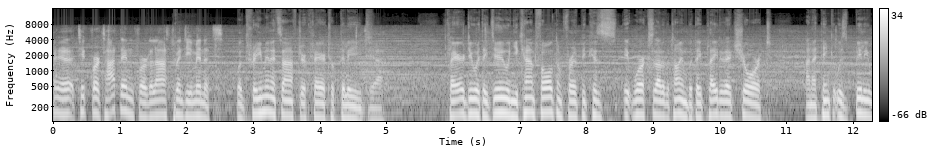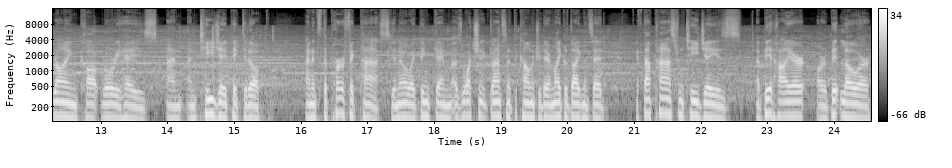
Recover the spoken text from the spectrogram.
kind of tit for tat then for the last 20 minutes. Well, three minutes after Clare took the lead, Yeah. Clare do what they do, and you can't fault them for it because it works a lot of the time. But they played it out short, and I think it was Billy Ryan caught Rory Hayes, and, and TJ picked it up, and it's the perfect pass. You know, I think um, I was watching it, glancing at the commentary there. Michael Duignan said, if that pass from TJ is a bit higher or a bit lower,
